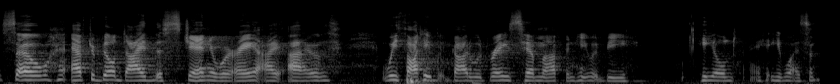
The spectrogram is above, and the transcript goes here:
So after Bill died this January, I, I we thought he, God would raise him up and he would be healed. He wasn't.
